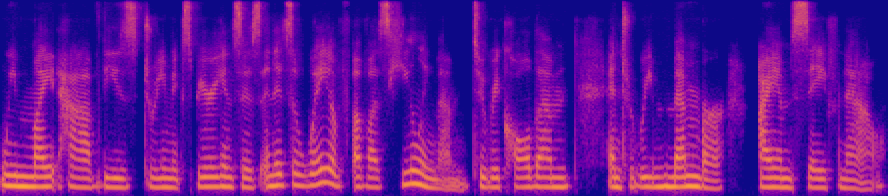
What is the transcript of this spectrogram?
we might have these dream experiences. And it's a way of, of us healing them to recall them and to remember, I am safe now.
